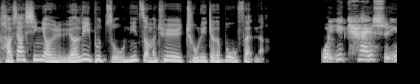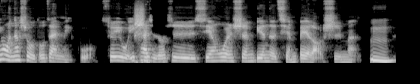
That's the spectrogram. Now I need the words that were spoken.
好像心有余而力不足，你怎么去处理这个部分呢？我一开始，因为我那时候我都在美国，所以我一开始都是先问身边的前辈老师们。嗯，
